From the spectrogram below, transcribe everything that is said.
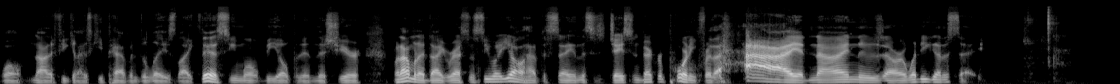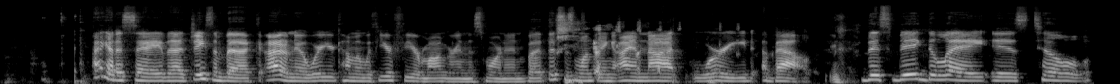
Well, not if you guys keep having delays like this. You won't be opening this year. But I'm going to digress and see what y'all have to say. And this is Jason Beck reporting for the High at Nine News Hour. What do you got to say? I gotta say that Jason Beck, I don't know where you're coming with your fear mongering this morning, but this is one thing I am not worried about. This big delay is till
